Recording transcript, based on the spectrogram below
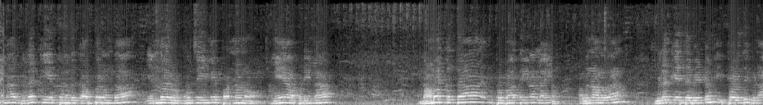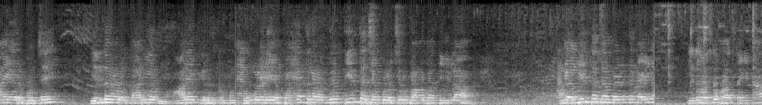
ஆனால் விளக்கு ஏற்றினதுக்கு அப்புறம் தான் எந்த ஒரு பூஜையுமே பண்ணணும். ஏன் அப்படின்னா நமக்கு தான் இப்போ பார்த்தீங்கன்னா லைன் அதனால தான் விளக்கு ஏற்ற வேண்டும். இப்பொழுது விநாயகர் பூஜை எந்த ஒரு காரியம் ஆரம்பிக்கிறதுக்கு முன் உங்களுடைய பக்கத்தில் வந்து தீர்த்த செம்பு வச்சுருப்பாங்க பார்த்தீங்களா அந்த தீர்த்த செம்பு எடுத்து கையில் இது வந்து பார்த்தீங்கன்னா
